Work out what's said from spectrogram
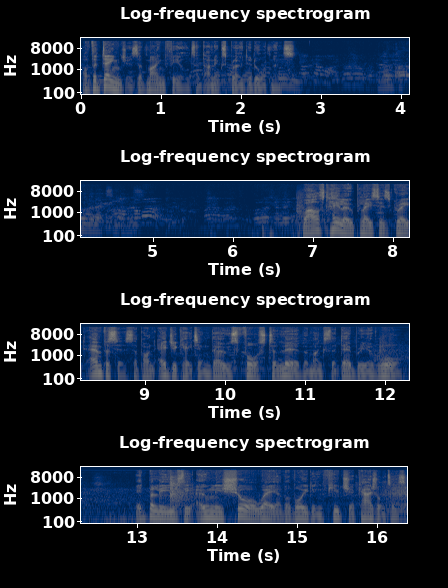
of the dangers of minefields and unexploded ordnance. Whilst Halo places great emphasis upon educating those forced to live amongst the debris of war, it believes the only sure way of avoiding future casualties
